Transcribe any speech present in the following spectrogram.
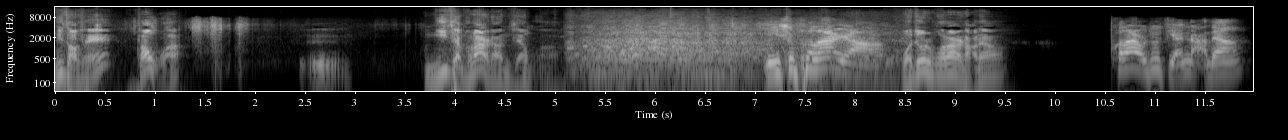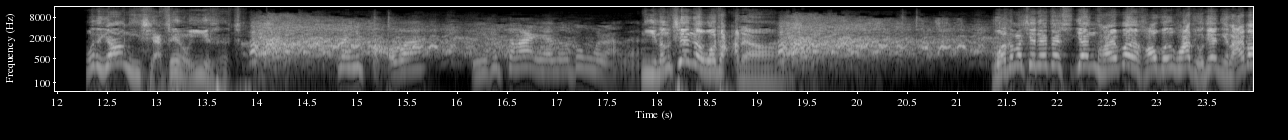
你找谁？找我？嗯，你捡破烂的，你捡我？你是破烂啊？我就是破烂，咋的？破烂我就捡咋的？我得让你捡，真有意思。那你跑吧，你是破烂，你还能动吗？咋的？你能见着我咋的啊？我他妈现在在烟台万豪文华酒店，你来吧。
